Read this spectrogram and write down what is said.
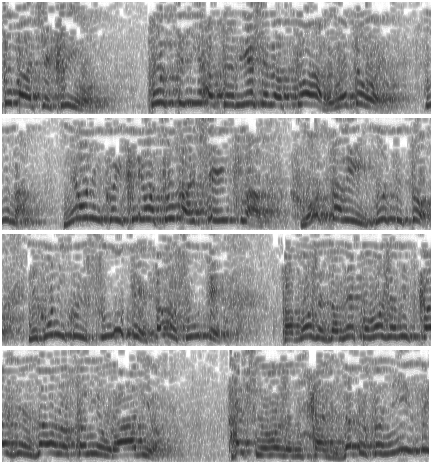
tumače krivo. Pusti njih, se riješena stvar, gotovo je, s njima. Ne oni koji krivo tumače islam. Ostavi ih, pusti to. Nek oni koji šute, samo šute. Pa Bože, zar neko može biti kažnjen za ono što nije uradio? Tačno može biti kažnjen. Zato što nisi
